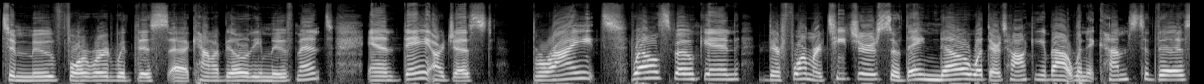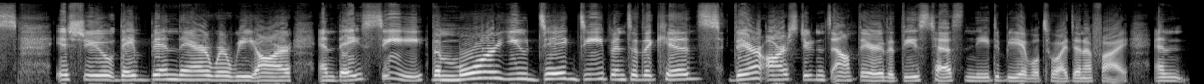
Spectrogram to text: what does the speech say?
to move forward with this uh, accountability movement. And they are just bright, well spoken. They're former teachers, so they know what they're talking about when it comes to this issue. They've been there where we are, and they see the more you dig deep into the kids, there are students out there that these tests need to be able to identify. And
